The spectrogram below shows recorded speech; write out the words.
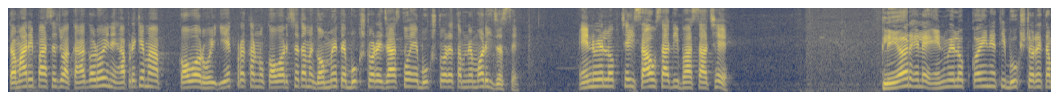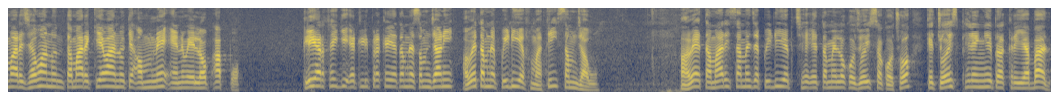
તમારી પાસે જો આ કાગળ હોય ને, આપણે કેમ આ કવર હોય? એક પ્રકારનું કવર છે, તમે ગમે તે બુક સ્ટોરે જાશો, એ બુક સ્ટોરે તમને મળી જશે. એન્વેલોપ છે એ સાવ સાદી ભાષા છે. ક્લિયર એટલે એન્વેલોપ કંઈ નથી બુક સ્ટોરે તમારે જવાનું તમારે કહેવાનું કે અમને એન્વેલોપ આપો. ક્લિયર થઈ ગઈ એટલી પ્રક્રિયા તમને સમજાણી. હવે તમને પીડીએફમાંથી સમજાવું. હવે તમારી સામે જે પીડીએફ છે એ તમે લોકો જોઈ શકો છો કે ચોઇસ ફિલિંગની પ્રક્રિયા બાદ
